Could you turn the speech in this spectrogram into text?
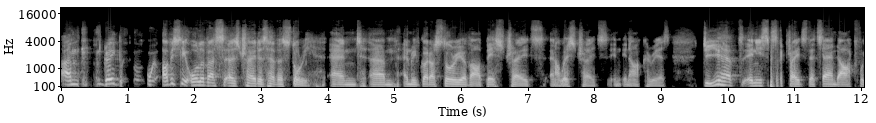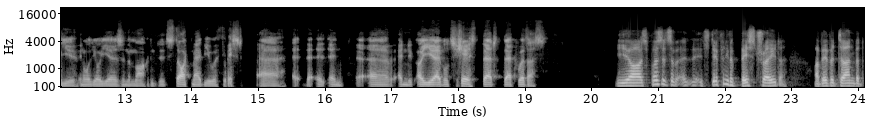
Um, Greg, obviously, all of us as traders have a story, and um, and we've got our story of our best trades and our worst trades in, in our careers. Do you have any specific trades that stand out for you in all your years in the market? Let's start maybe with the best, uh, and uh, and are you able to share that that with us? Yeah, I suppose it's a, it's definitely the best trade I've ever done, but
